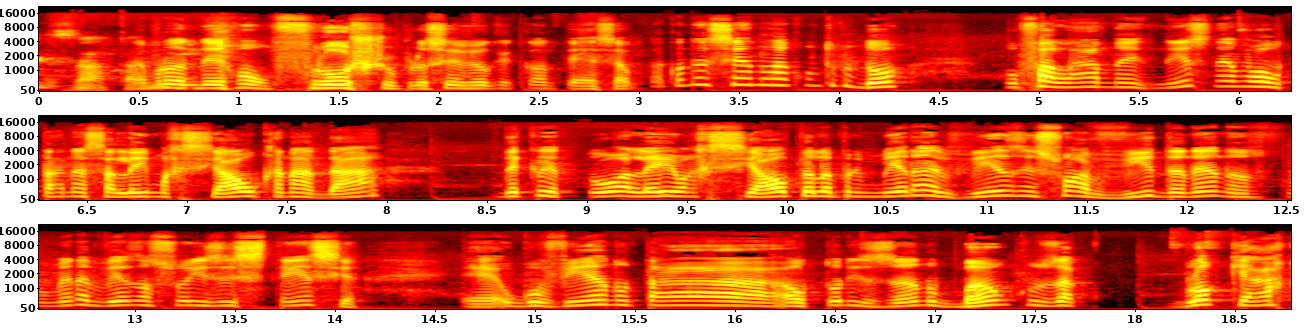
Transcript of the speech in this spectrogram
Exatamente. Dê um frouxo pra você ver o que acontece. É o que tá acontecendo lá com o Trudeau. Vou falar nisso, né? Voltar nessa lei marcial, o Canadá decretou a lei marcial pela primeira vez em sua vida, né? Na primeira vez na sua existência. É, o governo está autorizando bancos a bloquear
